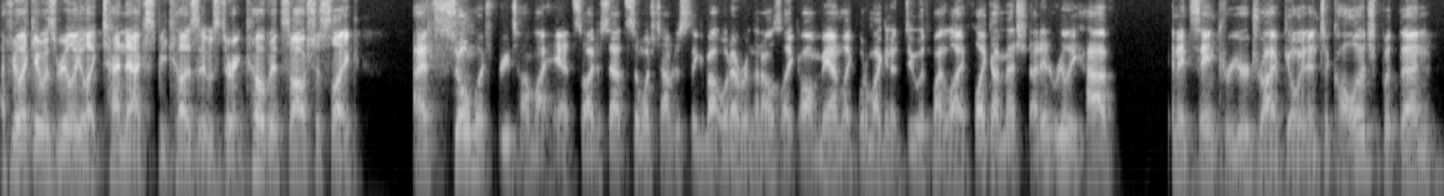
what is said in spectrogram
I feel like it was really like 10x because it was during COVID. So I was just like, I had so much free time on my hands. So I just had so much time to just think about whatever. And then I was like, oh man, like what am I gonna do with my life? Like I mentioned, I didn't really have an insane career drive going into college, but then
